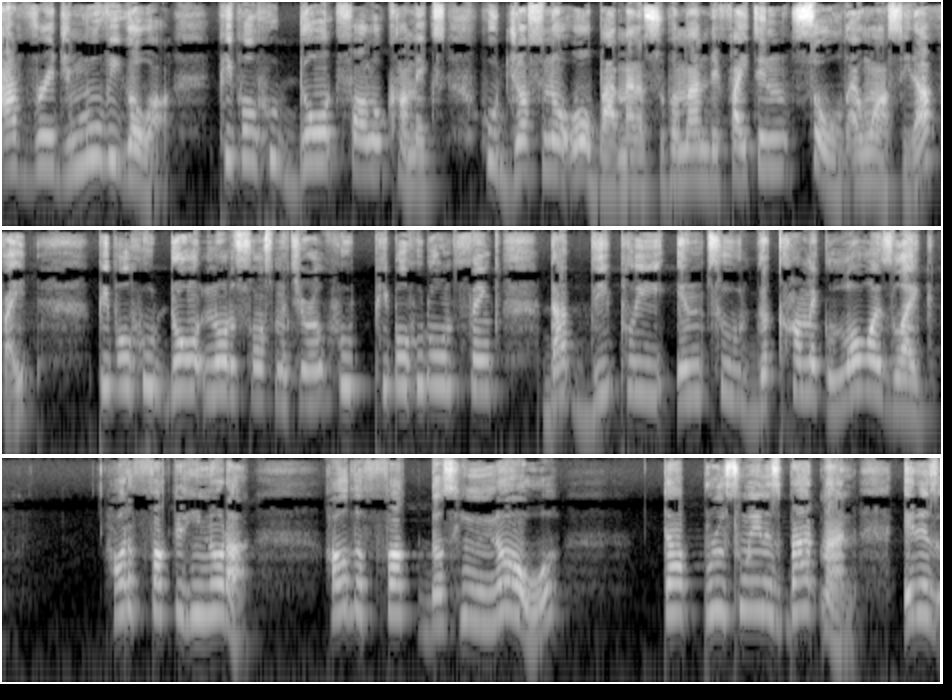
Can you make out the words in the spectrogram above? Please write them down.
average moviegoer People who don't follow comics, who just know, oh, Batman and Superman, they fighting, sold. I want to see that fight. People who don't know the source material, who people who don't think that deeply into the comic lore is like, how the fuck did he know that? How the fuck does he know that Bruce Wayne is Batman. It is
